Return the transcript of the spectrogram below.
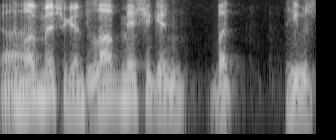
I love Michigan. he loved Michigan, but he was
